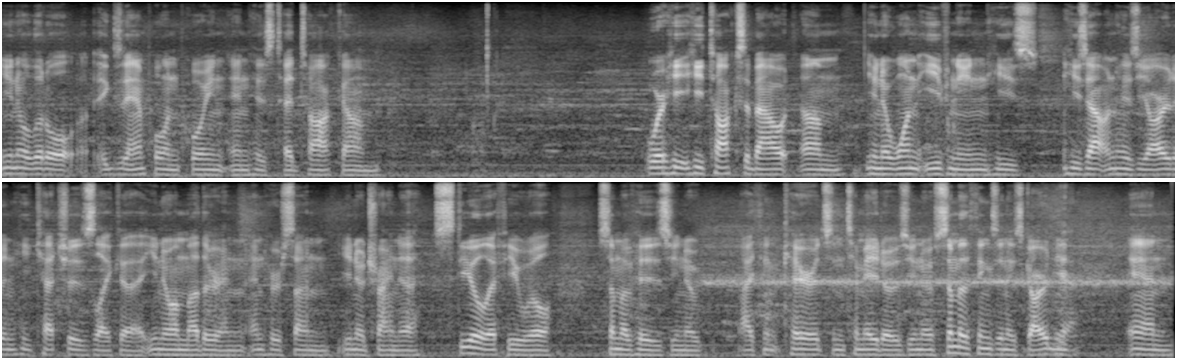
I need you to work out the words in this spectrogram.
you know little example and point in his TED talk. Um, where he, he talks about um, you know one evening he's he's out in his yard and he catches like a you know a mother and, and her son you know trying to steal if you will some of his you know I think carrots and tomatoes you know some of the things in his garden. Yeah. and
